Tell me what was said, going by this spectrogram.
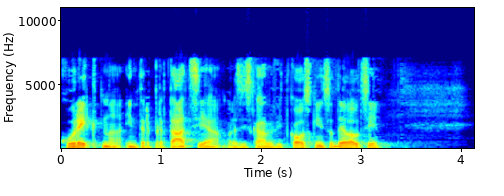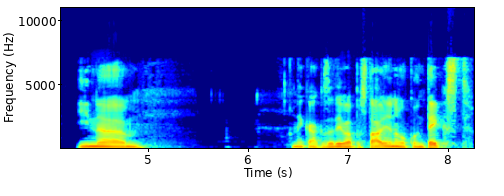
korektna interpretacija raziskave Vitkovski in sodelavci in um, nekako zadeva postavljena v kontekst.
